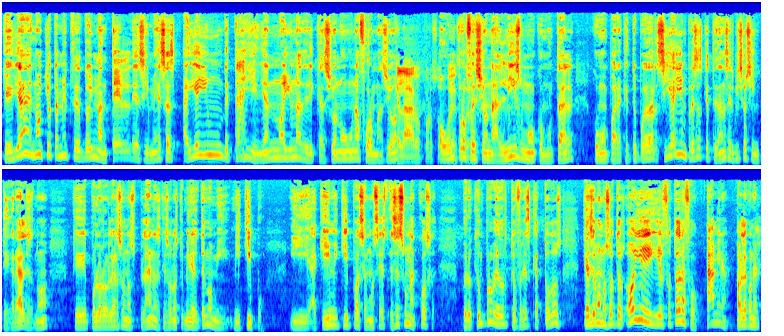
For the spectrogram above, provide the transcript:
que ya, no, que yo también te doy manteles y mesas. Ahí hay un detalle, ya no hay una dedicación o una formación. Claro, por O supuesto. un profesionalismo como tal, como para que te pueda dar. Sí hay empresas que te dan servicios integrales, ¿no? Que por lo regular son los planes, que son los que, mira, yo tengo mi, mi equipo y aquí en mi equipo hacemos esto. Esa es una cosa. Pero que un proveedor te ofrezca a todos, ¿qué hacemos nosotros? Oye, ¿y el fotógrafo? Ah, mira, habla con él.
